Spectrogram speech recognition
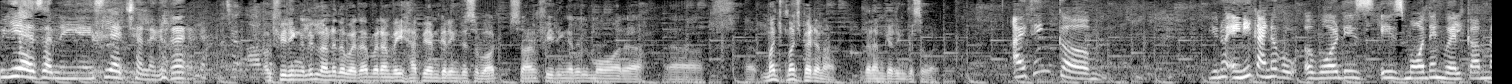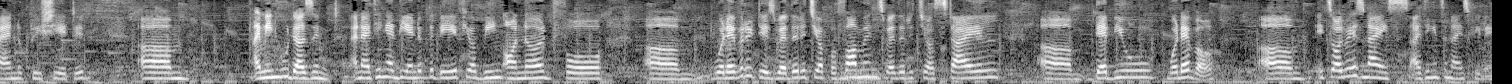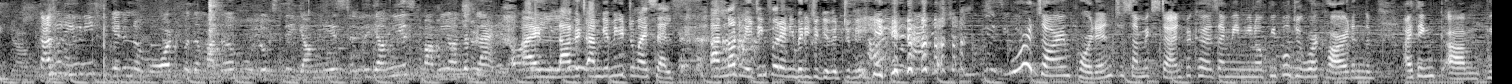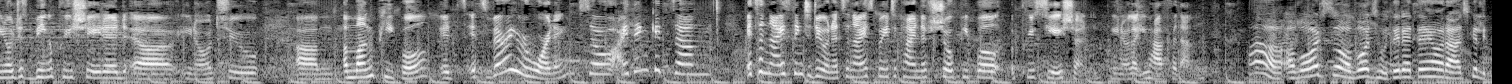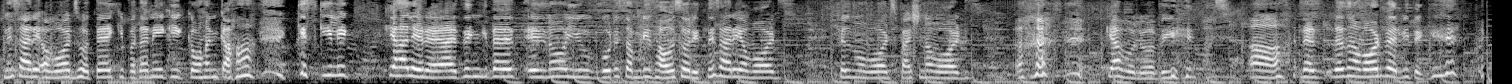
ये ऐसा नहीं है इसलिए अच्छा लग रहा है I'm feeling a little under the weather, but I'm very happy I'm getting this award. So I'm feeling a little more, uh, uh, uh, much much better now that I'm getting this award. I think um, you know any kind of a- award is is more than welcome and appreciated. Um, I mean, who doesn't? And I think at the end of the day, if you're being honored for um, whatever it is, whether it's your performance, whether it's your style, um, debut, whatever, um, it's always nice. I think it's a nice feeling. Kajol, you need to get an award for the mother who looks the yummiest, the yummiest mummy on the planet. I love it. I'm giving it to myself. I'm not waiting for anybody to give it to me. Awards are important to some extent because I mean, you know, people do work hard, and the, I think, um, you know, just being appreciated, uh, you know, to um, among people, it's it's very rewarding. So I think it's um, it's a nice thing to do, and it's a nice way to kind of show people appreciation, you know, that you have for them. हाँ awards तो awards होते रहते हैं और आजकल इतने सारे awards होते हैं कि पता नहीं कि कौन कहाँ, किसके लिए क्या ले रहे हैं। I think that you know you go to Sammy's house और इतने सारे awards film awards fashion awards क्या बोलूँ अभी? हाँ अवार्ड फॉर एवरीथिंग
